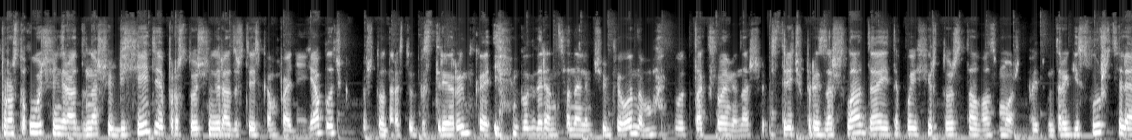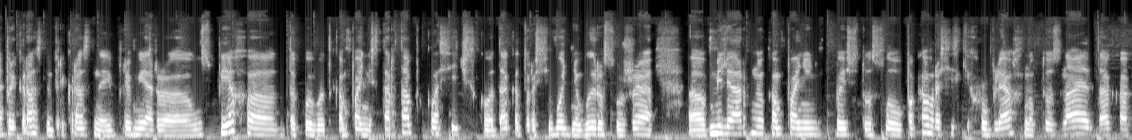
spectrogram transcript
просто очень рада нашей беседе, просто очень рада, что есть компания «Яблочко», что она растет быстрее рынка, и благодаря национальным чемпионам вот так с вами наша встреча произошла, да, и такой эфир тоже стал возможен. Поэтому, дорогие слушатели, прекрасный-прекрасный пример э, успеха такой вот компании стартапа классического, да, который сегодня вырос уже э, в миллиардную компанию, не боюсь этого слова, пока в российских рублях, но кто знает, да, как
